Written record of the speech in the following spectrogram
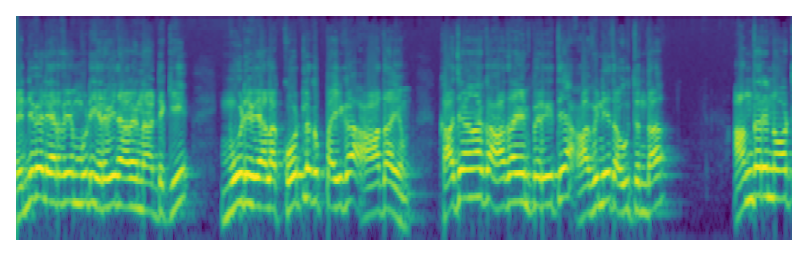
రెండు వేల ఇరవై మూడు ఇరవై నాలుగు నాటికి మూడు వేల కోట్లకు పైగా ఆదాయం. ఖజానాకు ఆదాయం పెరిగితే అవినీతి అవుతుందా? అందరి నోట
